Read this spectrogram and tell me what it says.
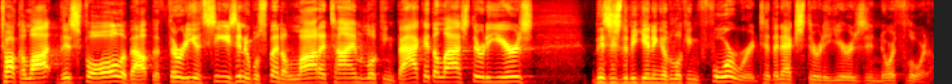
talk a lot this fall about the 30th season, and we'll spend a lot of time looking back at the last 30 years. This is the beginning of looking forward to the next 30 years in North Florida.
